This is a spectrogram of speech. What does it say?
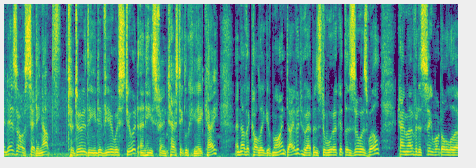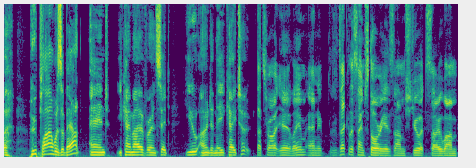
And as I was setting up to do the interview with Stuart and his fantastic looking EK, another colleague of mine, David, who happens to work at the zoo as well, came over to see what all the hoopla was about. And you came over and said, you owned an EK too. That's right, yeah, Liam, and exactly the same story as um, Stuart. So um,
